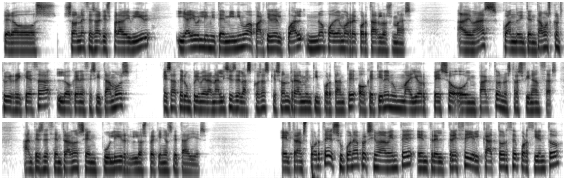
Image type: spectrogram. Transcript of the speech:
pero son necesarios para vivir y hay un límite mínimo a partir del cual no podemos recortarlos más. Además, cuando intentamos construir riqueza, lo que necesitamos es hacer un primer análisis de las cosas que son realmente importantes o que tienen un mayor peso o impacto en nuestras finanzas, antes de centrarnos en pulir los pequeños detalles. El transporte supone aproximadamente entre el 13 y el 14%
